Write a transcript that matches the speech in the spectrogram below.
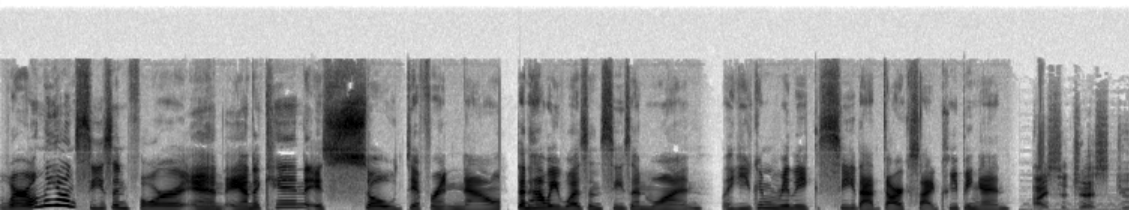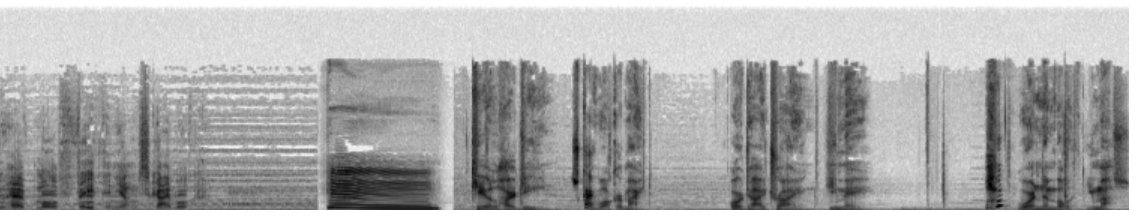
We're only on season four, and Anakin is so different now than how he was in season one. Like, you can really see that dark side creeping in. I suggest you have more faith in young Skywalker. Hmm. Kill Hardeen. Skywalker might. Or die trying. He may. Warn them both. You must.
